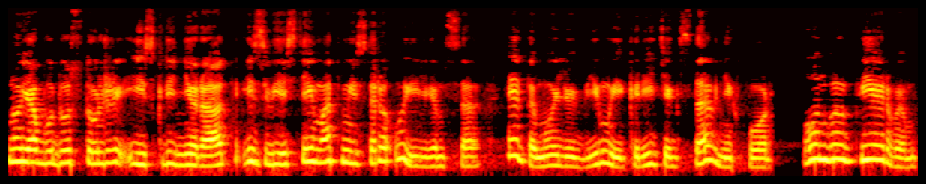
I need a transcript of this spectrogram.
но я буду столь же искренне рад известиям от мистера Уильямса. Это мой любимый критик с давних пор. Он был первым,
